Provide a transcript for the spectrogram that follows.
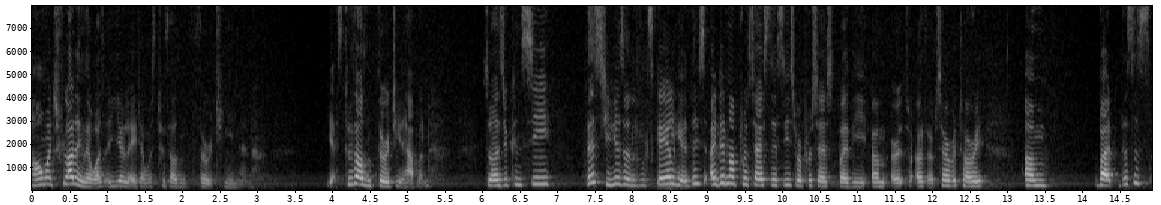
how much flooding there was a year later. Was 2013 then. Yes, 2013 happened. So as you can see, this, here's a little scale here. This, I did not process this. These were processed by the um, Earth, Earth, Observatory. Um, but this is,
